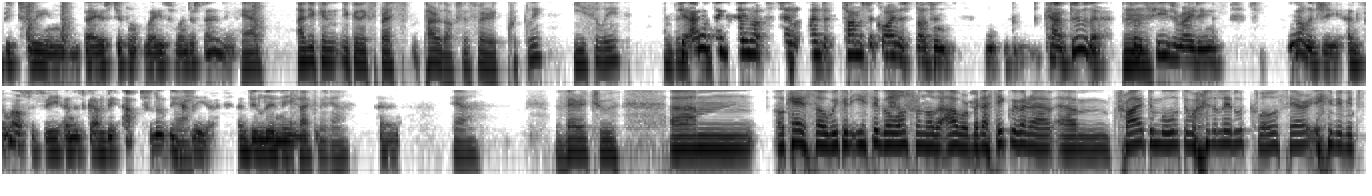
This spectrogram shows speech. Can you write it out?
between various different ways of understanding. Yeah, and you can you can express paradoxes very quickly easily. See, I don't think Saint, Saint, Thomas Aquinas doesn't can't do that because mm. he's writing theology and philosophy, and it's got to be absolutely yeah. clear and delineated. Exactly. Yeah. And, yeah. Very true. Um, okay, so we could easily go on for another hour, but I think we're gonna um, try to move towards a little close here, even if it's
